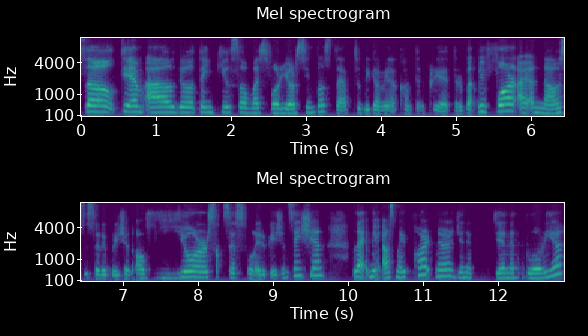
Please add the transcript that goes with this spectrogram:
So TM Aldo, thank you so much for your simple step to becoming a content creator. But before I announce the celebration of your successful education session, let me ask my partner, Janet, Janet Gloria,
